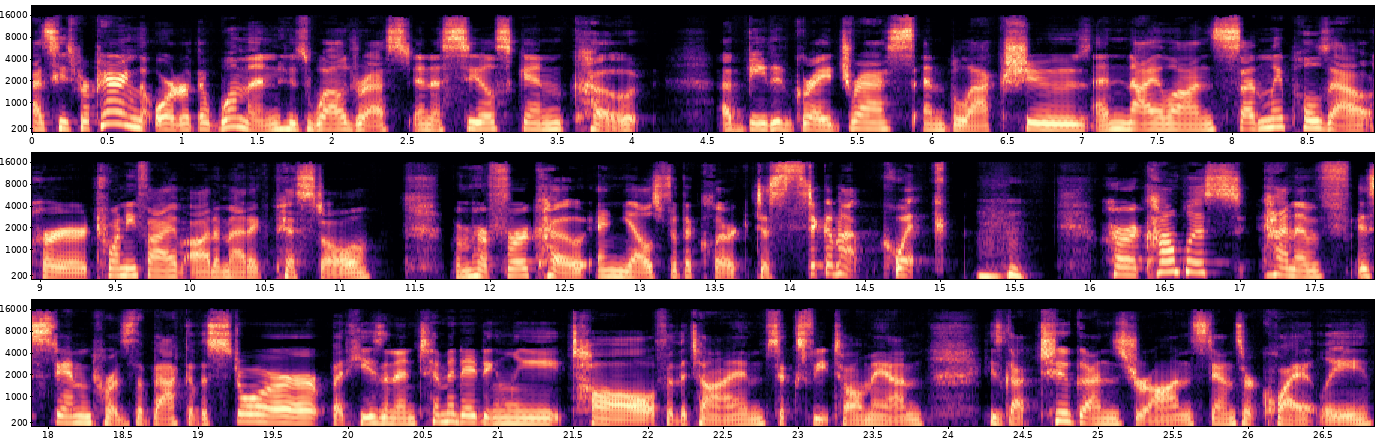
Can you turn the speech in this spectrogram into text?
As he's preparing the order, the woman, who's well dressed in a sealskin coat, a beaded gray dress and black shoes and nylon suddenly pulls out her 25 automatic pistol from her fur coat and yells for the clerk to stick him up quick. Mm-hmm. Her accomplice kind of is standing towards the back of the store, but he's an intimidatingly tall for the time, six feet tall man. He's got two guns drawn, stands there quietly.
